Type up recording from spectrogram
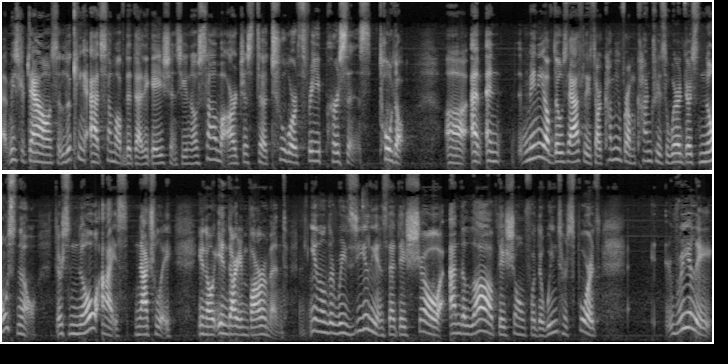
Uh, Mr. Downs, looking at some of the delegations, you know, some are just uh, two or three persons total, uh, and and many of those athletes are coming from countries where there's no snow, there's no ice naturally, you know, in their environment. You know, the resilience that they show and the love they show for the winter sports really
